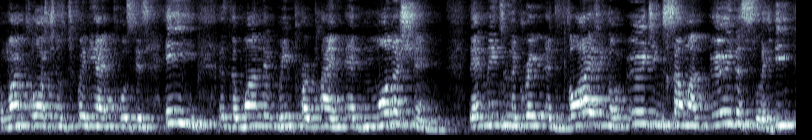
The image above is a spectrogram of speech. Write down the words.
In 1 Colossians 28, Paul says, He is the one that we proclaim, admonishing. That means in the Greek, advising or urging someone earnestly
